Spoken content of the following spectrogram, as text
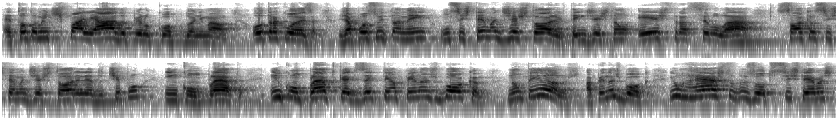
É totalmente espalhado pelo corpo do animal. Outra coisa, já possui também um sistema digestório, tem digestão extracelular. Só que o sistema digestório ele é do tipo incompleto. Incompleto quer dizer que tem apenas boca, não tem ânus, apenas boca. E o resto dos outros sistemas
